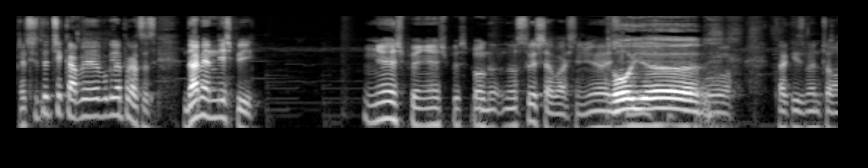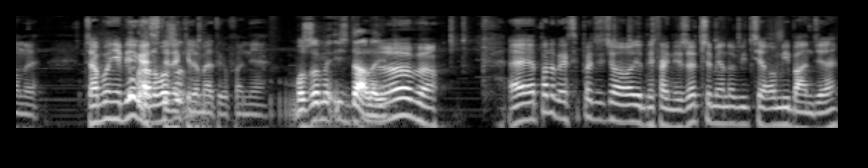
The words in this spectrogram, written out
Znaczy to ciekawy w ogóle proces. Damian nie śpi. Nie śpię, nie śpię, spoko. No, no słyszę właśnie. Nie śpi. Ojej. O, taki zmęczony. Trzeba było nie biegać Dobra, no tyle może- kilometrów, a nie. możemy iść dalej. Dobra. E, panowie, ja chcę powiedzieć o jednej fajnej rzeczy, mianowicie o Mi Bandzie.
